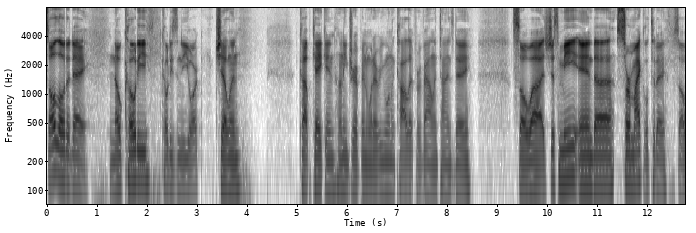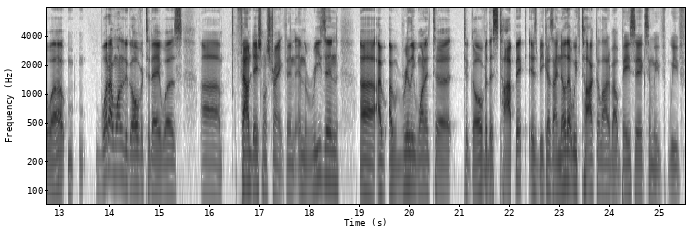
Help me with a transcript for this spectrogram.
Solo today. No Cody. Cody's in New York, chilling, cupcaking, honey dripping, whatever you want to call it for Valentine's Day. So uh, it's just me and uh, Sir Michael today. So uh, what I wanted to go over today was uh, foundational strength, and and the reason uh, I I really wanted to to go over this topic is because I know that we've talked a lot about basics and we've we've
